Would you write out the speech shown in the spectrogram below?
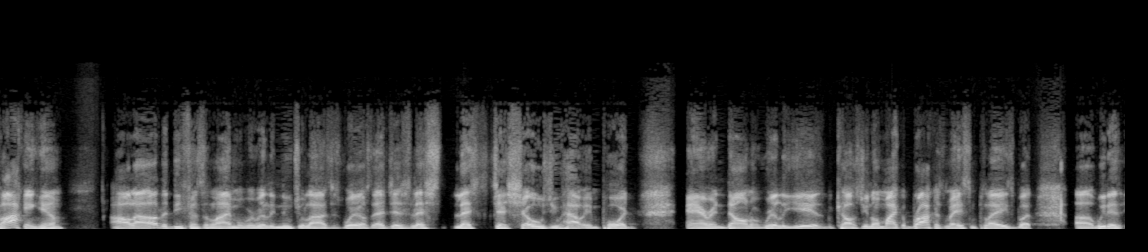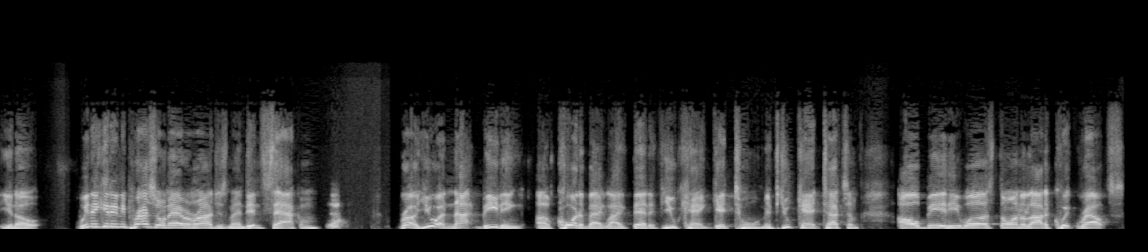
blocking him, all our other defensive linemen were really neutralized as well. So that just let's let's just shows you how important Aaron Donald really is because you know Michael Brockers made some plays, but uh, we didn't you know we didn't get any pressure on Aaron Rodgers, man. Didn't sack him. Yeah. Bro, you are not beating a quarterback like that if you can't get to him. If you can't touch him, albeit he was throwing a lot of quick routes,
